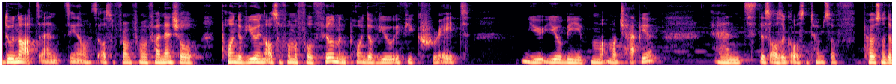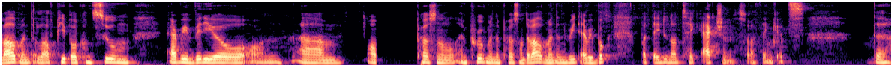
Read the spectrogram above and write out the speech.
do not. And you know, it's also from from a financial point of view and also from a fulfillment point of view if you create you you'll be m- much happier. And this also goes in terms of personal development. A lot of people consume every video on um, on personal improvement and personal development and read every book but they do not take action. So i think it's the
